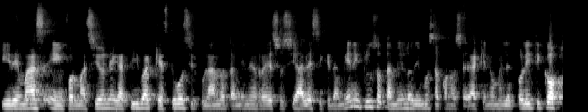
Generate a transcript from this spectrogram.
y demás e información negativa que estuvo circulando también en redes sociales y que también incluso también lo dimos a conocer aquí en Omelet Político,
